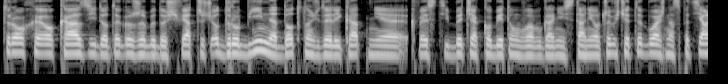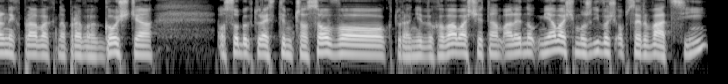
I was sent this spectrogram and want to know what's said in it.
trochę okazji do tego, żeby doświadczyć odrobinę, dotknąć delikatnie kwestii bycia kobietą w Afganistanie. Oczywiście ty byłaś na specjalnych prawach, na prawach gościa, osoby, która jest tymczasowo, która nie wychowała się tam, ale no, miałaś możliwość obserwacji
